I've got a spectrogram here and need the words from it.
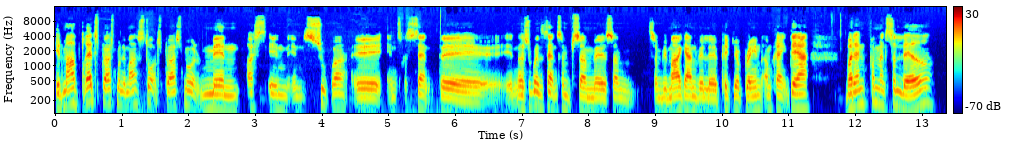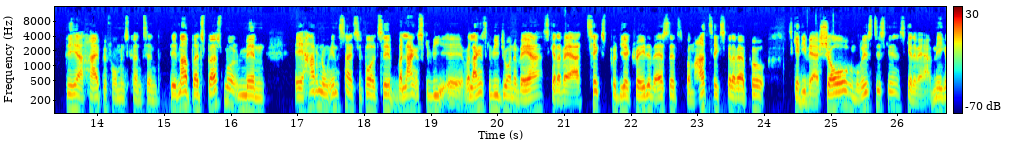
Et meget bredt spørgsmål, et meget stort spørgsmål, men også en, en super øh, interessant, øh, noget super interessant, som, som, øh, som, som vi meget gerne vil øh, pick your brain omkring. Det er, hvordan får man så lavet det her high performance content? Det er et meget bredt spørgsmål, men øh, har du nogle insights i forhold til, hvor lang skal, vi, øh, hvor lang skal videoerne være? Skal der være tekst på de her creative assets? Hvor meget tekst skal der være på? Skal de være sjove, humoristiske? Skal det være mega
